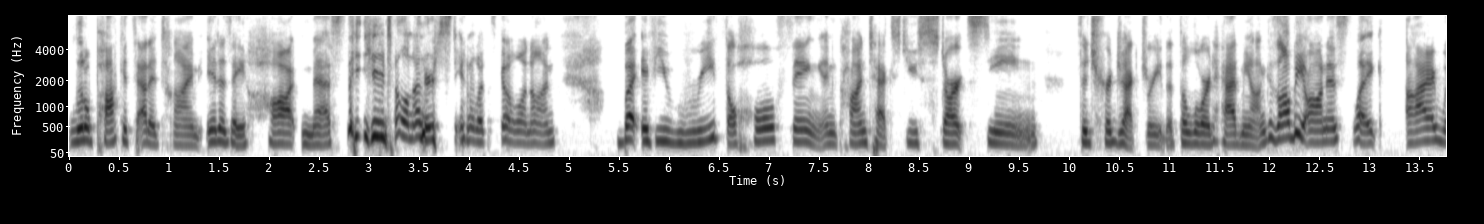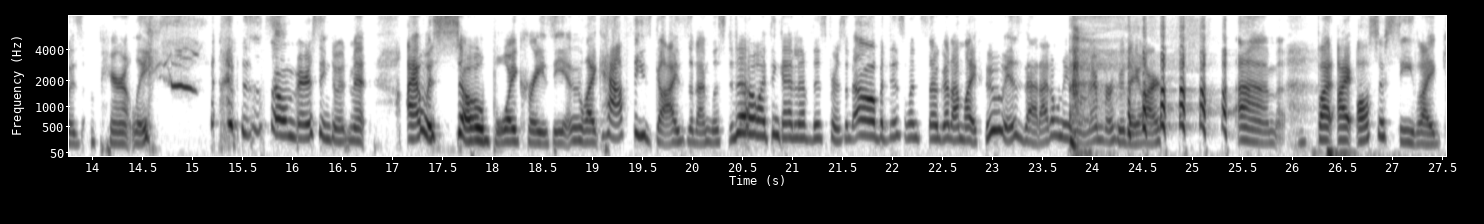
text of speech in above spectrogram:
little pockets at a time. It is a hot mess that you don't understand what's going on. But if you read the whole thing in context, you start seeing the trajectory that the Lord had me on. Because I'll be honest, like I was apparently. this is so embarrassing to admit. I was so boy crazy. And like half these guys that I'm listed, oh, I think I love this person. Oh, but this one's so good. I'm like, who is that? I don't even remember who they are. um, but I also see like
